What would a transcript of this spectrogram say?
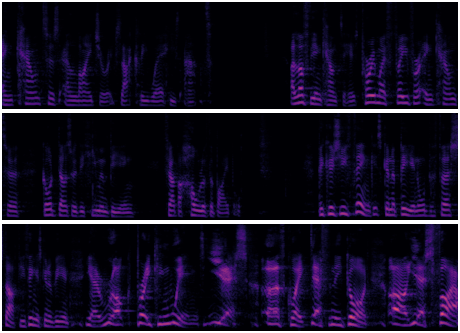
encounters Elijah exactly where he's at. I love the encounter here. It's probably my favorite encounter God does with a human being throughout the whole of the Bible. Because you think it's going to be in all the first stuff. You think it's going to be in, yeah, rock breaking wind. Yes. Earthquake. Definitely God. Oh, yes. Fire.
